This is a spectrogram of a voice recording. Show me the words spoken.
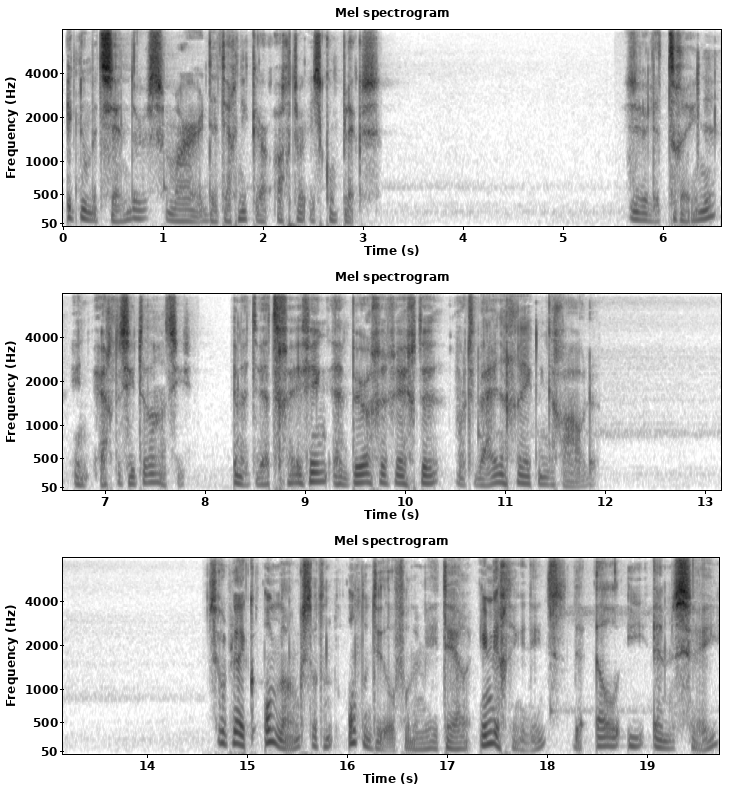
Ik noem het zenders, maar de techniek erachter is complex. Ze willen trainen in echte situaties. En met wetgeving en burgerrechten wordt weinig rekening gehouden. Zo bleek onlangs dat een onderdeel van de militaire inlichtingendienst, de LIMC,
